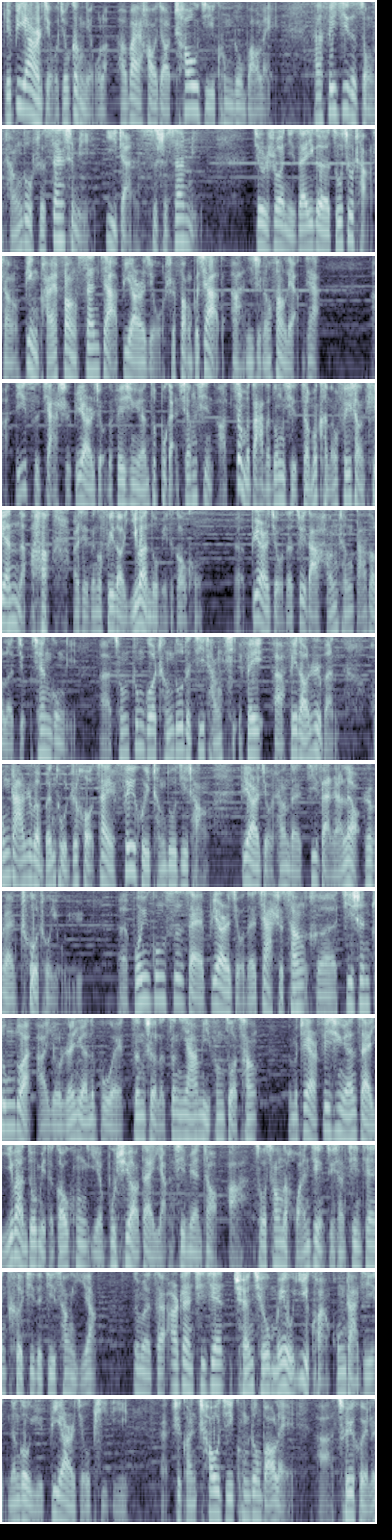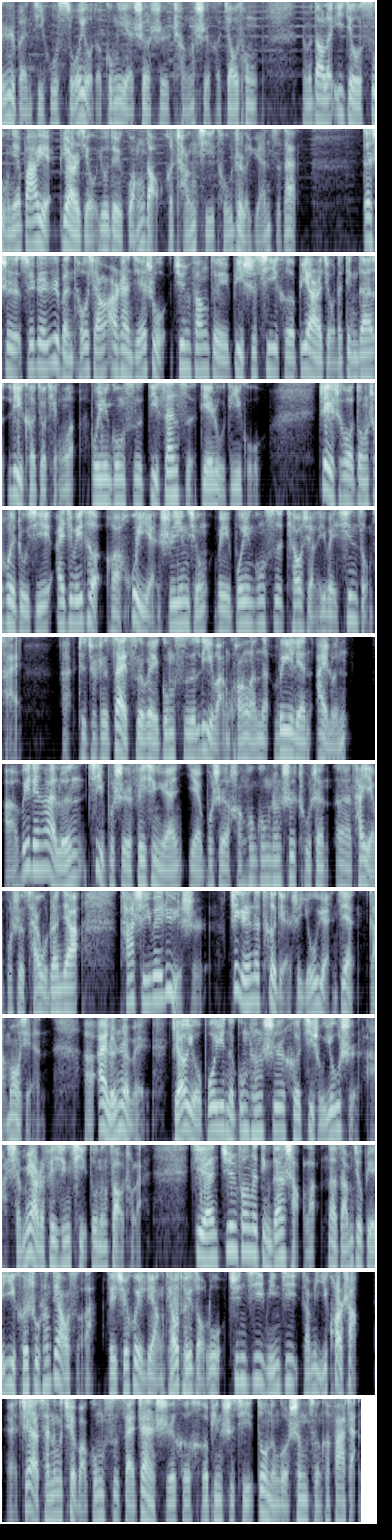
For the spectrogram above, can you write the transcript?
这 B 二九就更牛了啊，外号叫超级空中堡垒。它飞机的总长度是三十米，翼展四十三米，就是说你在一个足球场上并排放三架 B 二九是放不下的啊，你只能放两架。啊，第一次驾驶 B 二九的飞行员都不敢相信啊，这么大的东西怎么可能飞上天呢？啊，而且能够飞到一万多米的高空。呃，B 二九的最大航程达到了九千公里。呃，从中国成都的机场起飞啊，飞到日本，轰炸日本本土之后，再飞回成都机场。B 二九上的机载燃料仍然绰绰有余。呃，波音公司在 B 二九的驾驶舱和机身中段啊，有人员的部位增设了增压密封座舱。那么这样，飞行员在一万多米的高空也不需要戴氧气面罩啊。座舱的环境就像今天客机的机舱一样。那么在二战期间，全球没有一款轰炸机能够与 B 二九匹敌。呃，这款超级空中堡垒啊，摧毁了日本几乎所有的工业设施、城市和交通。那么到了一九四五年八月，B 二九又对广岛和长崎投掷了原子弹。但是，随着日本投降，二战结束，军方对 B 十七和 B 二九的订单立刻就停了。波音公司第三次跌入低谷。这时候，董事会主席埃基维特和慧眼识英雄为波音公司挑选了一位新总裁。啊，这就是再次为公司力挽狂澜的威廉·艾伦。啊，威廉·艾伦既不是飞行员，也不是航空工程师出身，呃，他也不是财务专家，他是一位律师。这个人的特点是有远见、敢冒险，啊，艾伦认为只要有波音的工程师和技术优势，啊，什么样的飞行器都能造出来。既然军方的订单少了，那咱们就别一棵树上吊死了，得学会两条腿走路，军机、民机，咱们一块上，哎，这样才能够确保公司在战时和和平时期都能够生存和发展。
